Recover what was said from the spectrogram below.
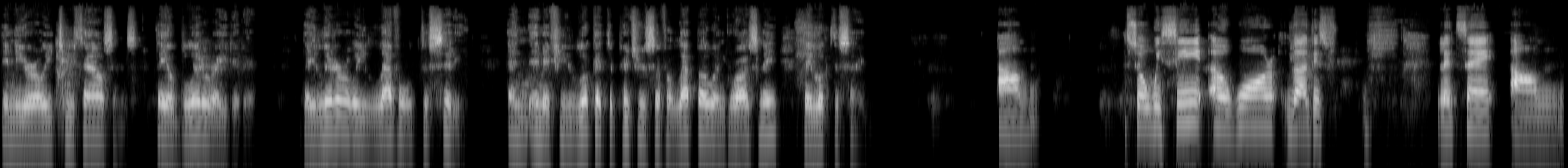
in the early 2000s. They obliterated it. They literally leveled the city. And, and if you look at the pictures of Aleppo and Grozny, they look the same. Um, so we see a war that is, let's say, um,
